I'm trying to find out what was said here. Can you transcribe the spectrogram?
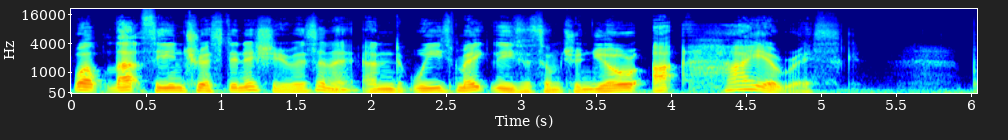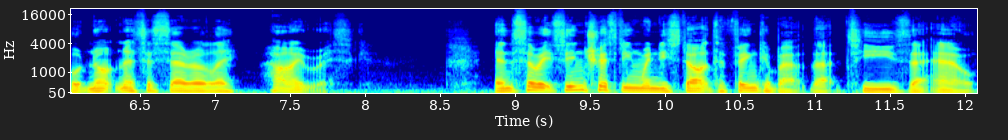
Well, that's the interesting issue, isn't it? And we make these assumptions. You're at higher risk, but not necessarily high risk. And so it's interesting when you start to think about that, tease that out.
